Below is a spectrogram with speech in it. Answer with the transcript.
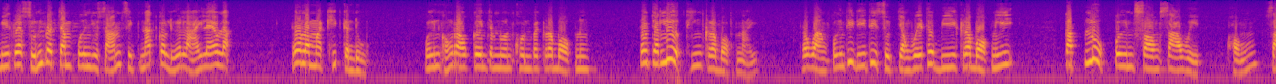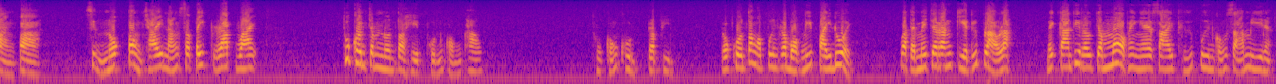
มีกระสุนประจำปืนอยู่สามสิบนัดก็เหลือหลายแล้วล่ะ เราลองมาคิดกันดู ปืนของเราเกินจำนวนคนไปกระบอกหนึ่ง เราจะเลือกทิ้งกระบอกไหน ระหว่างปืนที่ดีที่สุดอย่าง Weatherby กระบอกนี้ กับลูกปืนซองซาเวตของส่างป่า ซึ่งนกต้องใช้หนังสติ๊กรัดไว้ ทุกคนจำนนต่อเหตุผลของเขา ถูกของคุณรพินทร์ เราควรต้องเอาปืนกระบอกนี้ไปด้วย ว่าแต่เมจะรังเกียจหรือเปล่าล่ะ ในการที่เราจะมอบให้แง่ทรายถือปืนของสามีเนะ่ย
